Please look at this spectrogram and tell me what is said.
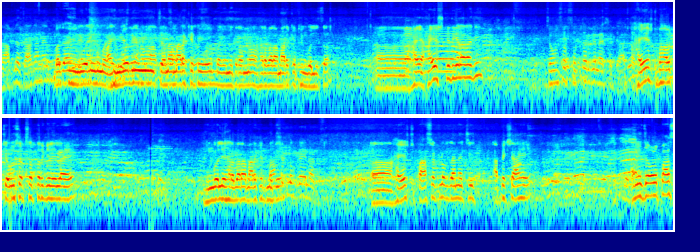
आपल्या जागा नाही. बघा हिंगोली हिंगोली चना मार्केट आहे. बघा मित्रांनो हरभरा मार्केट हिंगोलीचं. हाय हायेस्ट किती गेला राजी चौसष्ट सत्तर गेलाय सध्या. आता हायेस्ट भाव चौसष्ट सत्तर गेलेला आहे. हिंगोली हरभरा मार्केटमध्ये हायेस्ट पासष्ट लोक जाण्याची अपेक्षा आहे. आणि जवळपास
